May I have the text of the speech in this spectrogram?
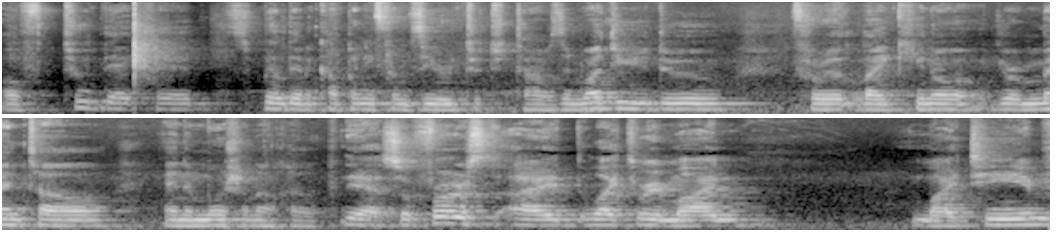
of two decades, building a company from zero to 2000? What do you do for, like, you know, your mental and emotional health? Yeah, so first, I'd like to remind my team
